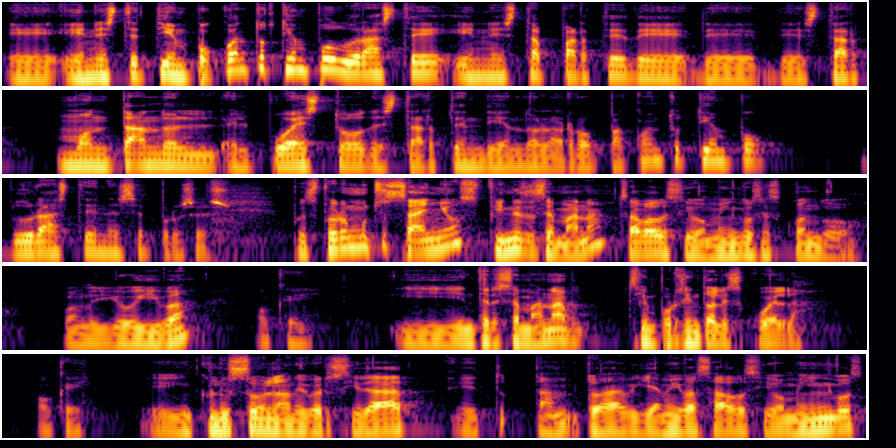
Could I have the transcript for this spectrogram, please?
eh, en este tiempo? ¿Cuánto tiempo duraste en esta parte de, de- de estar montando el, el puesto, de estar tendiendo la ropa? ¿Cuánto tiempo duraste en ese proceso? Pues fueron muchos años, fines de semana, sábados y domingos es cuando, cuando yo iba. Ok, Y entre semana 100% a la escuela. ok. Eh, incluso en la universidad eh, todavía me iba sábados y domingos.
